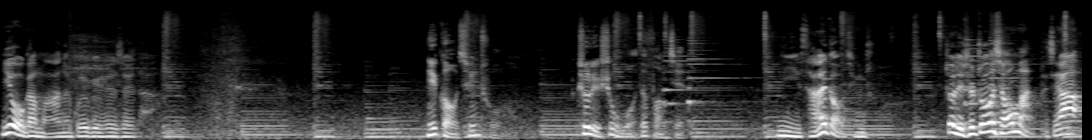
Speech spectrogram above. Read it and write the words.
又干嘛呢？鬼鬼祟祟的。你搞清楚，这里是我的房间。你才搞清楚。这里是庄小满的家，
